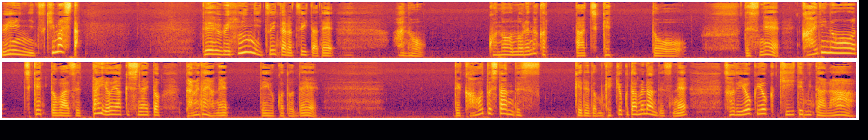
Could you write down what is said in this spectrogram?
ウィーンに着きました。でウィーンに着いたら着いたであのこの乗れなかったチケットですね帰りのチケットは絶対予約しないとダメだよねっていうことでで買おうとしたんですけれども結局ダメなんですね。それでよくよく聞いてみたら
